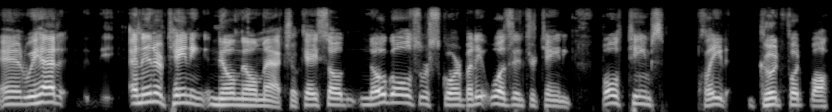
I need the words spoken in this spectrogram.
And we had an entertaining nil-nil match. Okay, so no goals were scored, but it was entertaining. Both teams played good football.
